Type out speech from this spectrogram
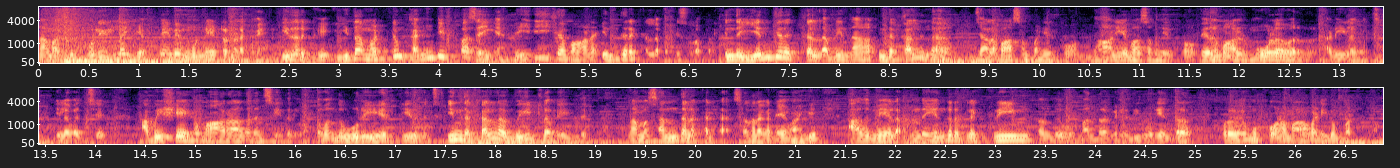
நமக்கு தொழில்ல எப்பயுமே முன்னேற்றம் நடக்க வேண்டும். இதற்கு இதை மட்டும் கண்டிப்பா செய்யுங்க. தெய்வீகமான எந்திரக்கல்லை பத்தி சொல்ல போறேன். இந்த எந்திரக்கல் அப்படின்னா இந்த கல்லுல ஜலவாசம் பண்ணியிருக்கோம் தானிய வாசம் பண்ணியிருக்கோம் பெருமாள் மூலவர் அடியில வச்சு கீழே வச்சு அபிஷேகம் ஆராதனம் செய்திருக்கோம் அதை வந்து உரு ஏற்றி இது வச்சு. இந்த கல்லை வீட்டுல வைத்து நம்ம சந்தன கட்டை சந்தன கட்டையை வாங்கி அது மேல இந்த எந்திரத்துல க்ரீம் வந்து ஒரு மந்திரம் எழுதி ஒரு எந்திர ஒரு முக்கோணமான வடிவம் பண்ணணும்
